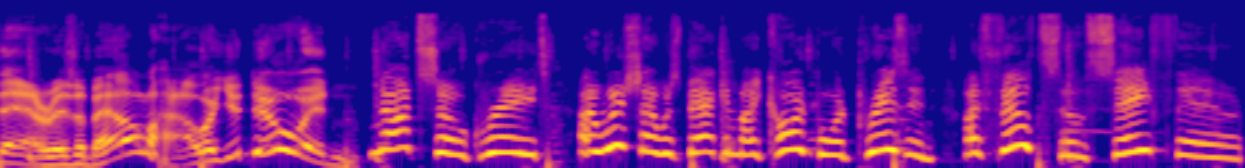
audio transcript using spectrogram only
There, Isabelle. How are you doing? Not so great. I wish I was back in my cardboard prison. I felt so safe there.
